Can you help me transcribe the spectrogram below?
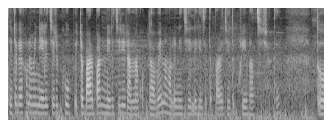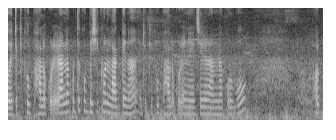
তো এটাকে এখন আমি নেড়ে চেড়ে খুব, এটা বারবার নেড়ে চেড়েই রান্না করতে হবে, নাহলে নিচে লেগে যেতে পারে যেহেতু ক্রিম আছে সাথে। তো এটাকে খুব ভালো করে, রান্না করতে খুব বেশিক্ষণ লাগবে না, এটাকে খুব ভালো করে নেড়ে চেড়ে রান্না করব। অল্প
